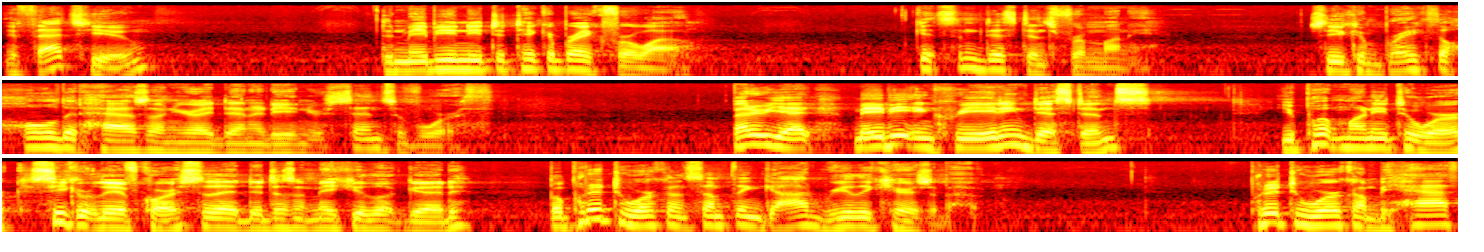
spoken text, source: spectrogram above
If that's you, then maybe you need to take a break for a while. Get some distance from money so you can break the hold it has on your identity and your sense of worth. Better yet, maybe in creating distance, you put money to work, secretly, of course, so that it doesn't make you look good, but put it to work on something God really cares about. Put it to work on behalf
